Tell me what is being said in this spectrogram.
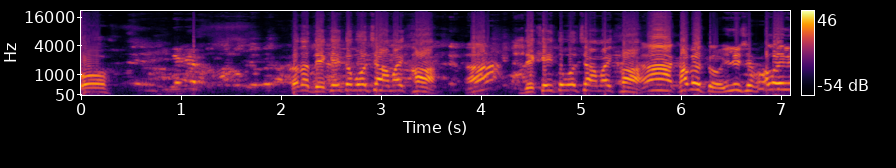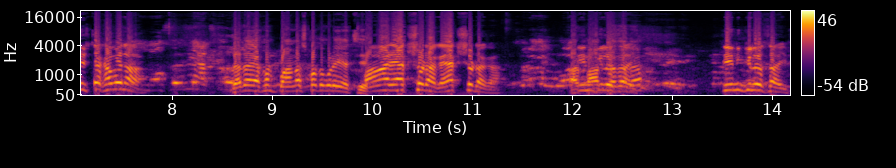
ও। দাদা দেখেই তো বলছে আমায় খা। হ্যাঁ? দেখেই তো বলছে আমায় খা। হ্যাঁ খাবে তো। ইলিশে ভালো ইলিশটা খাবে না? দাদা এখন পানাস কত করে যাচ্ছে? আমার একশো টাকা একশো টাকা। তিন কিলো? সাইজ তিন কিলো সাইজ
